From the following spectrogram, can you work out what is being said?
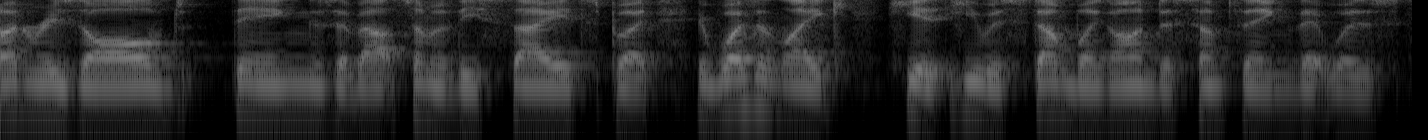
unresolved things about some of these sites, but it wasn't like he he was stumbling onto something that was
